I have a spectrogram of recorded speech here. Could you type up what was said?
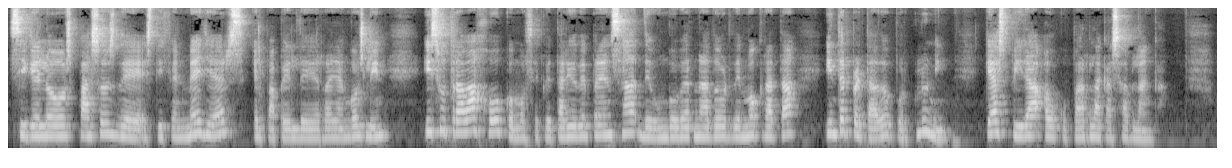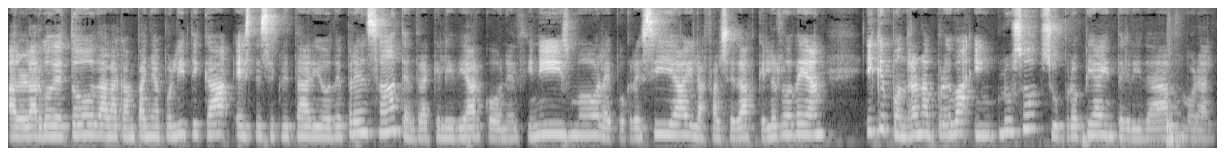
sigue los pasos de Stephen Meyers, el papel de Ryan Gosling, y su trabajo como secretario de prensa de un gobernador demócrata interpretado por Clooney, que aspira a ocupar la Casa Blanca. A lo largo de toda la campaña política, este secretario de prensa tendrá que lidiar con el cinismo, la hipocresía y la falsedad que le rodean y que pondrán a prueba incluso su propia integridad moral.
